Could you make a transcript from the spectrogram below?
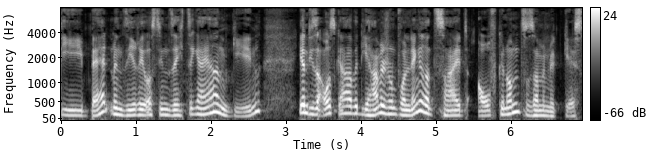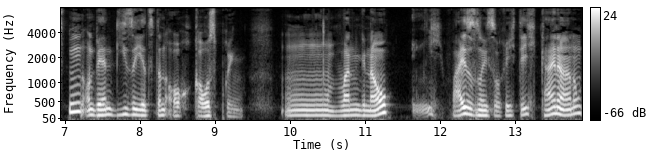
die Batman-Serie aus den 60er Jahren gehen. Ja, und diese Ausgabe, die haben wir schon vor längerer Zeit aufgenommen, zusammen mit Gästen und werden diese jetzt dann auch rausbringen. Hm, wann genau? Ich weiß es nicht so richtig, keine Ahnung.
